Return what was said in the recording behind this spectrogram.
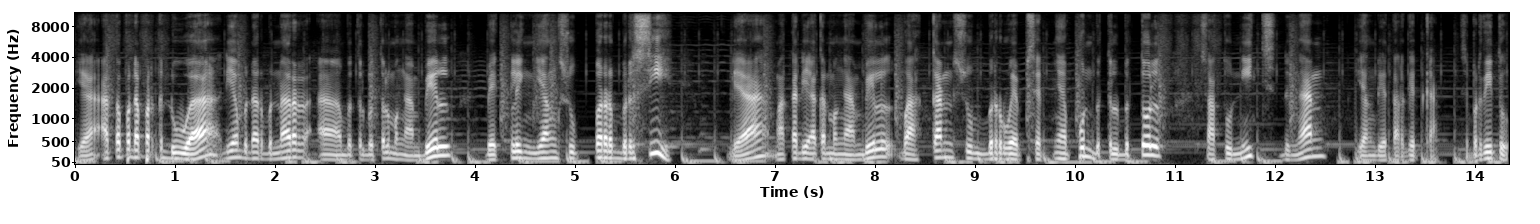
Ya, atau pendapat kedua, dia benar-benar uh, betul-betul mengambil backlink yang super bersih ya, maka dia akan mengambil bahkan sumber websitenya pun betul-betul satu niche dengan yang dia targetkan. Seperti itu.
